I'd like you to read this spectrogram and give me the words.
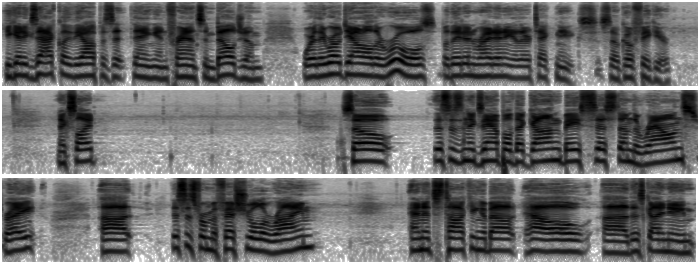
You get exactly the opposite thing in France and Belgium, where they wrote down all their rules, but they didn't write any of their techniques. So go figure. Next slide. So this is an example of the Gang-based system, the rounds, right? Uh, this is from a Fechtschule rhyme, and it's talking about how uh, this guy named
